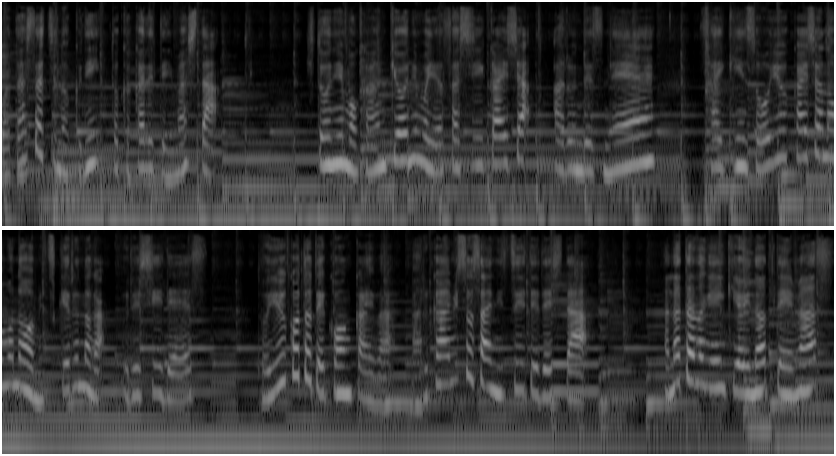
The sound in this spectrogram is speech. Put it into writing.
私たちの国と書かれていました。人にも環境にも優しい会社あるんですね。最近そういう会社のものを見つけるのが嬉しいです。ということで今回は丸川味噌さんについてでした。あなたの元気を祈っています。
